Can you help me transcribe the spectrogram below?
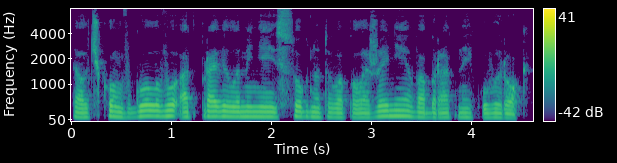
толчком в голову отправила меня из согнутого положения в обратный кувырок.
